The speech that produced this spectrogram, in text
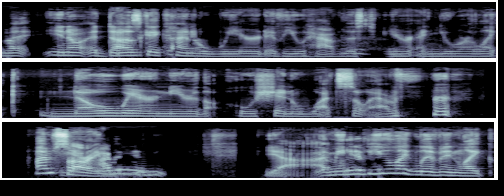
but you know, it does get kind of weird if you have this fear and you are like nowhere near the ocean whatsoever. I'm sorry. I mean- yeah, I mean, if you like live in like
